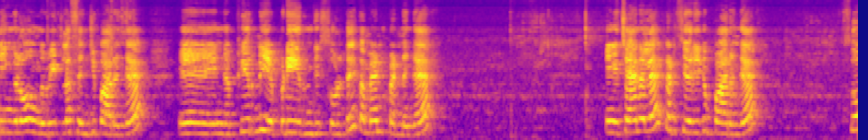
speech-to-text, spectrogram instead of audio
நீங்களும் உங்கள் வீட்டில் செஞ்சு பாருங்கள் எங்கள் பிர்னி எப்படி இருந்துச்சு சொல்லிட்டு கமெண்ட் பண்ணுங்கள் எங்கள் சேனலை கடைசி வரைக்கும் பாருங்கள் ஸோ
